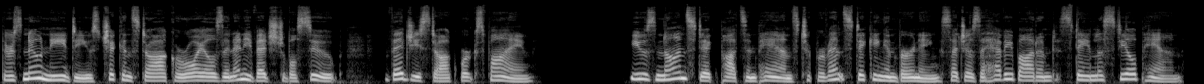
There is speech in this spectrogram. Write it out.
There's no need to use chicken stock or oils in any vegetable soup. Veggie stock works fine. Use non-stick pots and pans to prevent sticking and burning, such as a heavy-bottomed stainless steel pan.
